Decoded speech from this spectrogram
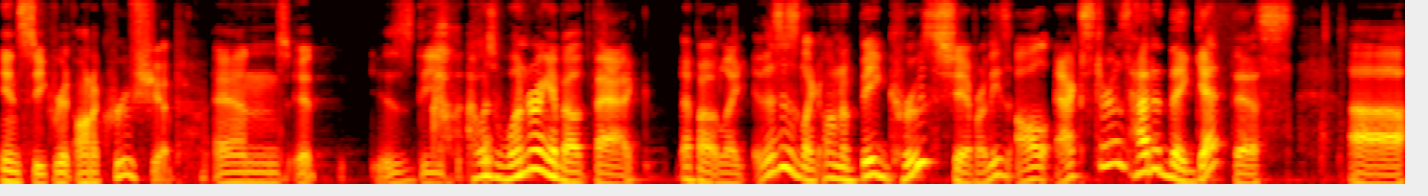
in secret on a cruise ship, and it is the I was wondering about that. About like this is like on a big cruise ship. Are these all extras? How did they get this? Uh,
